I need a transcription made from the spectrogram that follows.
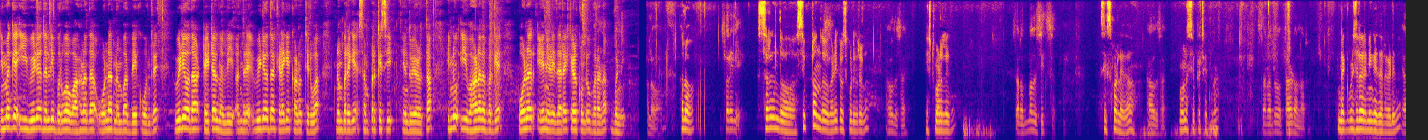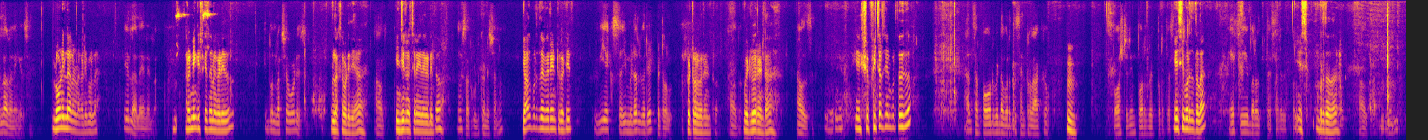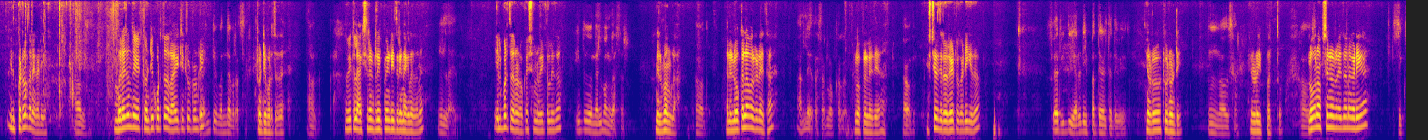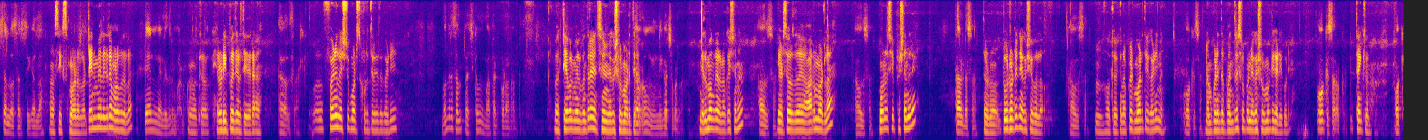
ನಿಮಗೆ ಈ ವಿಡಿಯೋದಲ್ಲಿ ಬರುವ ವಾಹನದ ಓನರ್ ನಂಬರ್ ಬೇಕು ಅಂದರೆ ವಿಡಿಯೋದ ಟೈಟಲ್ನಲ್ಲಿ ಅಂದರೆ ವಿಡಿಯೋದ ಕೆಳಗೆ ಕಾಣುತ್ತಿರುವ ನಂಬರಿಗೆ ಸಂಪರ್ಕಿಸಿ ಎಂದು ಹೇಳುತ್ತಾ ಇನ್ನು ಈ ವಾಹನದ ಬಗ್ಗೆ ಓನರ್ ಏನು ಹೇಳಿದ್ದಾರೆ ಕೇಳಿಕೊಂಡು ಬರೋಣ ಬನ್ನಿ. ಹಲೋ. ಹಲೋ. ಸರ್ ಹೇಳಿ. ಸರ್ ಒಂದು ಸ್ವಿಫ್ಟ್ ಒಂದು ಗಾಡಿ ಕಳಿಸ್ಕೊಡಿದ್ರಲ್ಲ? ಹೌದು ಸರ್. ಎಷ್ಟು ಮಾಡಲ್ ಇದು? ಸರ್ ಅದು ಬಂದು ಸಿಕ್ಸ್. ಸಿಕ್ಸ್ ಮಾಡಲ ಇದು? ಹೌದು ಸರ್. ಓನರ್ಶಿಪ್ ಎಷ್ಟು ಆಯ್ತು ಸರ್ ಅದು ಥರ್ಡ್ ಓನರ್ ಡಾಕ್ಯುಮೆಂಟ್ಸ್ ಎಲ್ಲ ರನ್ನಿಂಗ್ ಐತಲ್ಲ ಗಾಡಿದು? ಎಲ್ಲ ರನ್ನಿಂಗ್ ಇದೆ ಸರ್. ಲೋನ್ ಇಲ್ಲ ಅಣ್ಣ ಗಾಡಿ ಮೇಲೆ? ಇಲ್ಲ ಇಲ್ಲ ಏನಿಲ್ಲ. ರನ್ನಿಂಗ್ ಎಷ್ಟು ಐತೆ ಗಾಡಿ ಇದು? ಇದೊಂದು ಲಕ್ಷ ಓಡಿ ಸರ್. ಒಂದು ಲಕ್ಷ ಓಡಿದೆಯಾ? ಹೌದು. ಇಂಜಿನ್ ಚೆನ್ನಾಗಿದೆ ಗಾಡಿದು ಹ್ಞೂ ಸರ್ ಗುಡ್ ಕಂಡೀಷನ್ ಯಾವ್ದು ಬರ್ತದೆ ವೇರಿಯಂಟ್ ಗಾಡಿ V X I middle variant petrol petrol variant ಹೌದು. ಮಿಡ್ ವೇರಿಯಂಟಾ ಹೌದು ಸರ್. ಎಷ್ಟು ಫೀಚರ್ಸ್ ಏನು ಬರ್ತದೆ ಇದು? ಅದು ಸರ್ ಪವರ್ ಬಿಡ ಬರುತ್ತೆ ಸೆಂಟ್ರಲ್ ಹಾಕು ಹ್ಞೂ ಪವರ್ ಸ್ಟೀರಿಂಗ್ ಪವರ್ ಬ್ರೇಕ್ ಬರುತ್ತೆ ಎ ಸಿ ಬರ್ತದಲ್ಲ? ಎ ಸಿ ಬರುತ್ತೆ ಸರ್ ಎ ಸಿ ಬರ್ತದ? ಹೌದು. ಇದು ಪೆಟ್ರೋಲ್ ತಾನೆ ಗಾಡಿ? ಹೌದು ಸರ್. ಮೈಲೇಜ್ ಒಂದು ಟ್ವೆಂಟಿ ಕೊಡ್ತದಲ್ಲ ಏಯ್ಟಿ ಟು ಟ್ವೆಂಟಿ ಟ್ವೆಂಟಿ ಬಂದೇ ಬರುತ್ತೆ ಸರ್. ಟ್ವೆಂಟಿ ಬರ್ತದೆ. ಹೌದು. ವೆಹಿಕಲ್ ಆಕ್ಸಿಡೆಂಟ್ ರೀಪೇಂಟ್ ಇದ್ರೆ ಏನಾಗಿರೋದಾನೆ ಇಲ್ಲ ಇದು ಎಲ್ಲಿ ಬರ್ತದೆ ಲೊಕೇಶನ್ ವೆಹಿಕಲ್ ಇದು? ಇದು ನೆಲಮಂಗ್ಲ ಸರ್. ನಿಲ್ಮಂಗ್ಲ? ಹೌದು. ಅಲ್ಲಿ ಲೋಕಲ್ ಹೊರಗಡೆ ಆಯ್ತಾ? ಅಲ್ಲೇ ಇದೆ ಸರ್ ಲೋಕಲ್ ಲೋಕಲ್ ಇದೆಯಾ? ಹೌದು. ಎಷ್ಟು ಹೇಳ್ತೀರಾ ರೇಟು ಗಾಡಿಗೆ ಇದು? ಸರ್ ಇದು ಎರಡು ಇಪ್ಪತ್ತು ಹೇಳ್ತಾ ಇದೀವಿ. ಎರಡು ಟು ಟ್ವೆಂಟಿ ಹ್ಮ್ ಹೌದು ಸರ್. ಎರಡು ಇಪ್ಪತ್ತು. ಹೌದು. ಲೋನ್ ಆಪ್ಷನ್ ಏನಾರು ಇದೆಯಾ ಗಾಡಿಗೆ? ಸಿಕ್ಸ್ ಅಲ್ವಾ ಸರ್ ಸಿಗಲ್ಲ? ಸಿಕ್ಸ್ ಮಾಡಲ್ಲ. ಟೆನ್ ಮೇಲೆ ಇದ್ರೆ ಮಾಡ್ಬೋದಲ್ಲ? ಟೆನ್ ಮೇಲೆ ಇದ್ರೆ ಮಾಡ್ಬೋದು. Okay okay. ಎರಡು ಇಪ್ಪತ್ತು ಹೇಳ್ತಿದ್ದೀರಾ? ಹೌದು ಸರ್. ಫೈನಲ್ ಎಷ್ಟು ಮಾಡಿಸ್ಕೊಡ್ತೀರಾ ಇದು ಗಾಡಿ? ಬಂದ್ರೆ ಸ್ವಲ್ಪ ಹೆಚ್ಚು ಕಮ್ಮಿ ಮಾತಾಡ್ಕೊಡೋಣ ಅಂತ. ಟೇಬಲ್ ಮೇಲೆ ಬಂದರೆ ನೆಗೋಷಿಯೇಟ್ ಮಾಡ್ತೀರಾ? ನಿಗೋಚಬಲ್ಲ ನೆಲಮಂಗಲ ಲೊಕೇಶನ್ ಹೌದು ಸರ್. ಎರಡು ಸಾವಿರದ ಆರು ಮಾಡಲಾ? ಹೌದು ಸರ್. ಓನರ್ಶಿಪ್ ಎಷ್ಟು ಅಂದರೆ? Third sir. Two twenty negotiable ಹೌದು ಸರ್. ಹ್ಞೂ ಓಕೆ ಓಕೆ. ಅಪ್ಡೇಟ್ ಮಾಡ್ತೀವಿ ಗಾಡಿನ. Okay sir. ನಮ್ಮ ಕಡೆಯಿಂದ ಬಂದರೆ ಸ್ವಲ್ಪ ನೆಗೋಷಿಯೇಟ್ ಮಾಡಿ ಗಾಡಿ ಕೊಡಿ. Okay sir okay. Thank you okay.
